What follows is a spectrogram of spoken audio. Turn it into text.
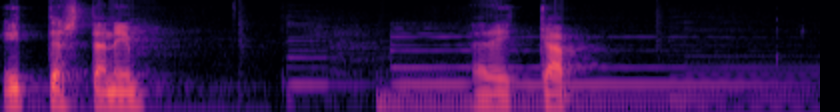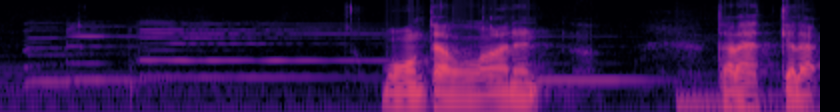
itsestäni. Eli mä oon tällainen tällä hetkellä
